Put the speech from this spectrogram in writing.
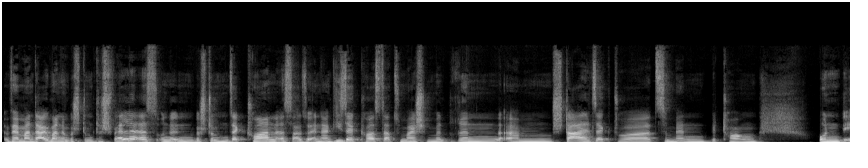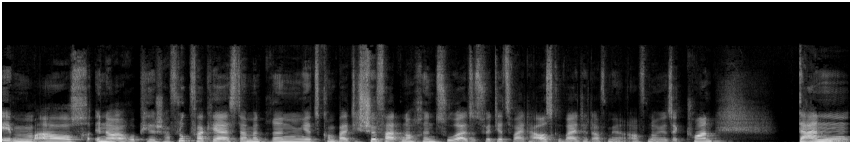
Wenn man da über eine bestimmte Schwelle ist und in bestimmten Sektoren ist, also Energiesektor ist da zum Beispiel mit drin, ähm, Stahlsektor, Zement, Beton und eben auch innereuropäischer Flugverkehr ist damit drin. Jetzt kommt bald die Schifffahrt noch hinzu. Also es wird jetzt weiter ausgeweitet auf, auf neue Sektoren. Dann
